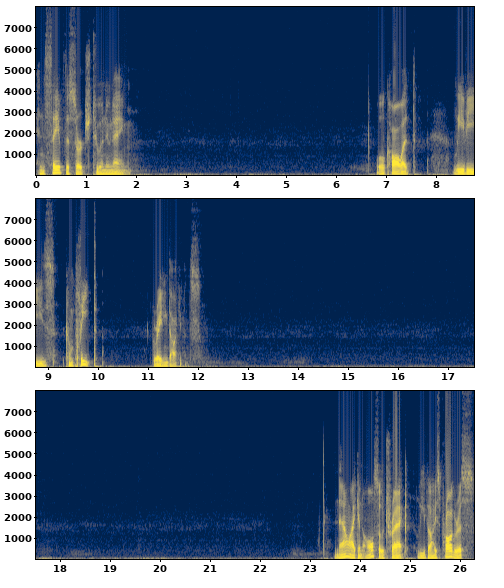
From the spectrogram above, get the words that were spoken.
and save the search to a new name. We'll call it Levy's Complete Grading Documents. Now I can also track Levy's progress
